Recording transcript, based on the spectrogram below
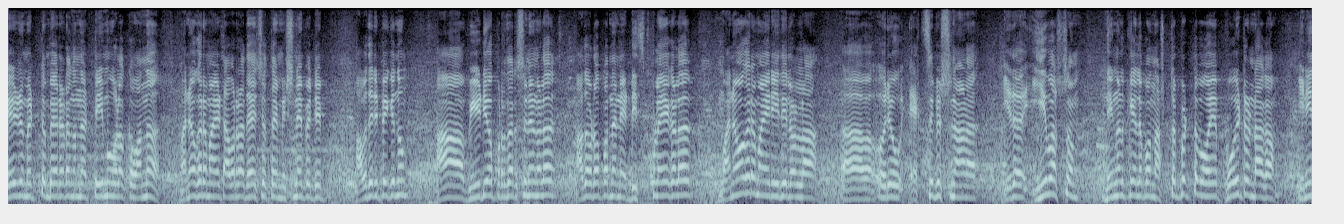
ഏഴും എട്ടും പേരടങ്ങുന്ന ടീമുകളൊക്കെ വന്ന് മനോഹരമായിട്ട് അവരുടെ ദേശത്തെ മിഷനെ പറ്റി അവതരിപ്പിക്കുന്നു. ആ വീഡിയോ പ്രദർശനങ്ങൾ അതോടൊപ്പം തന്നെ ഡിസ്പ്ലേകൾ മനോഹരമായ രീതിയിലുള്ള ഒരു എക്സിബിഷനാണ്. ഇത് ഈ വർഷം നിങ്ങൾക്ക് ചിലപ്പോൾ നഷ്ടപ്പെട്ടു പോയ പോയിട്ടുണ്ടാകാം. ഇനി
